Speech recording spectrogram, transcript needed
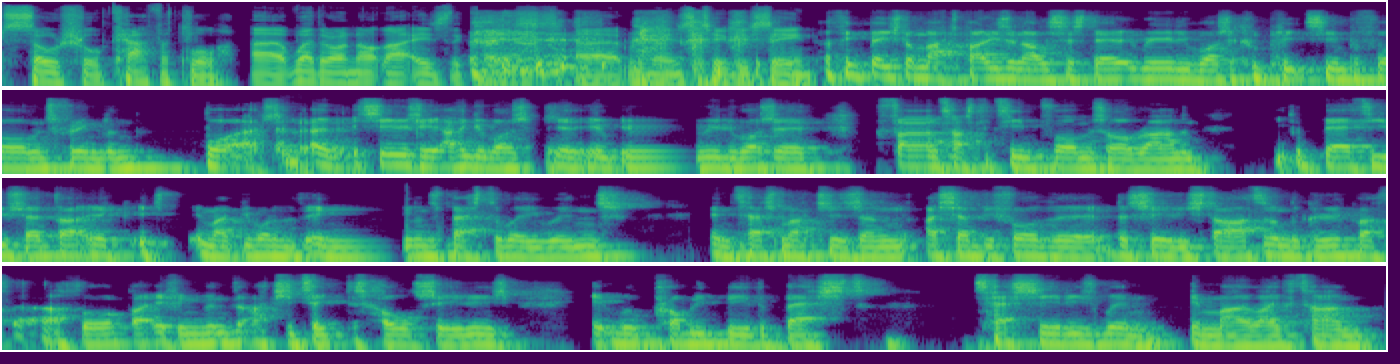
social capital. Uh, whether or not that is the case uh, remains to be seen. I think based on Max Parry's analysis there, it really was a complete team performance for England. But uh, seriously, I think it was. It, it really was a fantastic team performance all round. And Bertie, you said that it, it, it might be one of England's best away wins in Test matches. And I said before the, the series started on the group, I, th- I thought that if England actually take this whole series, it will probably be the best Test series win in my lifetime.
